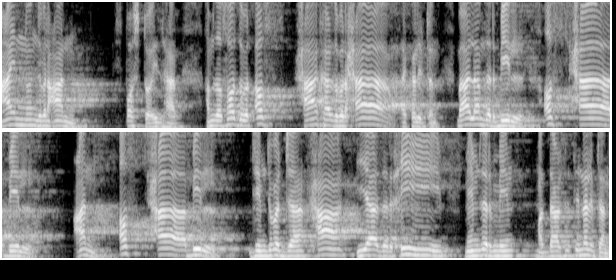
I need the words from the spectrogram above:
আইন নুন জবর আন স্পষ্ট ইজহার হামজা সদ জবর আস হা খার জবর হা একালিপটান বা লাম জার বিল অস হা বিল আন অস হা বিল জিম জবর জা হা ইয়া জার হি মিম জার মিম মদ্দার সে তিন আলিপটান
